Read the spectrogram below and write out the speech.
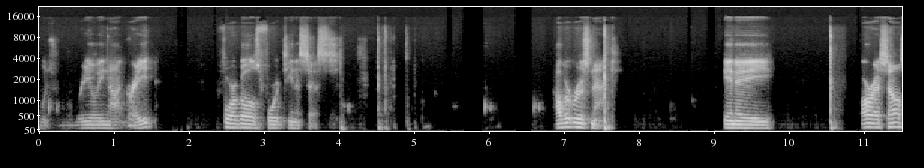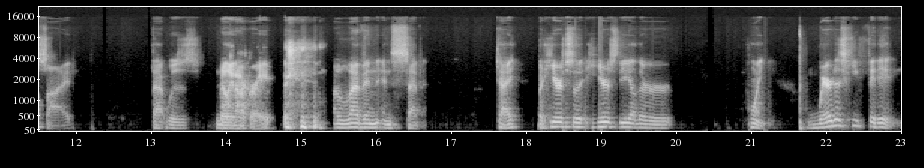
was really not great, four goals, 14 assists. Albert Rusnak in a RSL side that was Really not uh, great. 11 and 7. Okay. But here's the here's the other point. Where does he fit in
